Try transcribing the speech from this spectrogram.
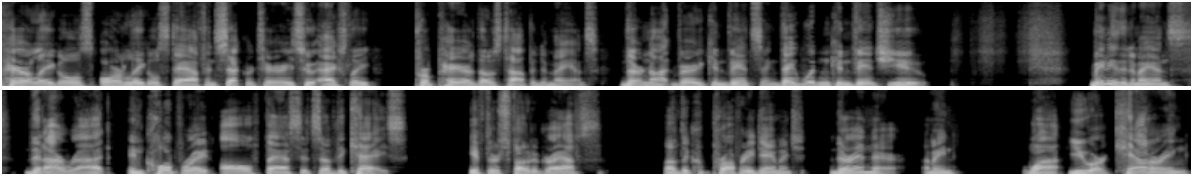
paralegals or legal staff and secretaries who actually prepare those type of demands. They're not very convincing. They wouldn't convince you. Many of the demands that I write incorporate all facets of the case. If there's photographs of the property damage, they're in there. I mean, why? You are countering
